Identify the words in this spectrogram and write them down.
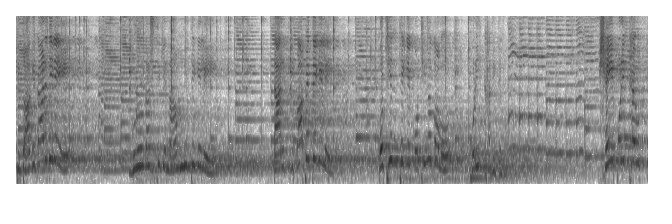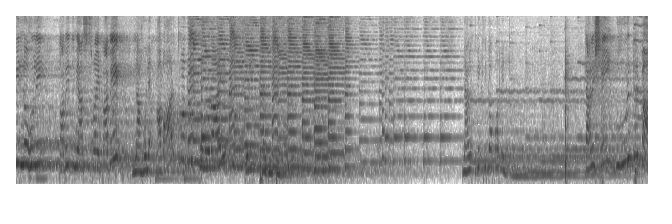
কিন্তু আগেকার দিনে গুরুর কাছ থেকে নাম নিতে গেলে, তার কৃপা পেতে গেলে কঠিন থেকে কঠিনতম পরীক্ষা দিতে হতো সেই পরীক্ষায় উত্তীর্ণ হলে তবে তুমি আশ্রয় পাবে, না হলে আবার তোমাকে পুনরায় পরীক্ষা দিতে হবে। নাহলে তুমি কৃপা পাবে না। তাহলে সেই গুরুর কৃপা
